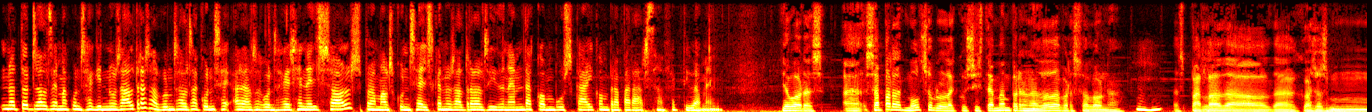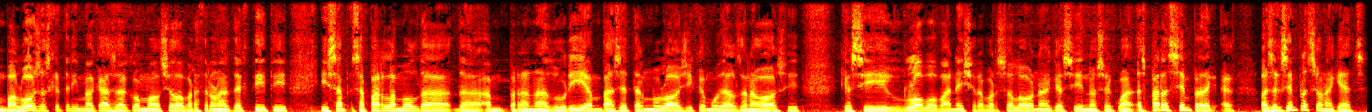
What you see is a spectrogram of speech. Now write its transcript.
no tots els hem aconseguit nosaltres, alguns els, aconse els aconsegueixen ells sols, però amb els consells que nosaltres els hi donem de com buscar i com preparar-se, efectivament. Llavors, eh, s'ha parlat molt sobre l'ecosistema emprenedor de Barcelona. Uh -huh. Es parla de, de coses valuoses que tenim a casa, com això del Barcelona Tech City, i s'ha- se parla molt d'emprenedoria en base tecnològica, models de negoci, que si Globo va néixer a Barcelona, que si no sé quan... Es parla sempre... De, eh, els exemples són aquests.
